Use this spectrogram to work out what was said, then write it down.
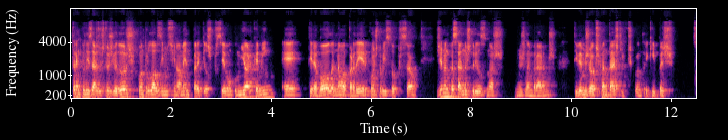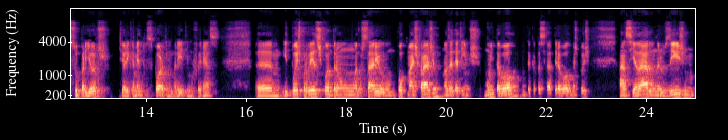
tranquilizar os teus jogadores, controlá-los emocionalmente para que eles percebam que o melhor caminho é ter a bola, não a perder, construir sob pressão. Já no ano passado no Estoril, se nós nos lembrarmos, tivemos jogos fantásticos contra equipas superiores, teoricamente, o Sporting, o Marítimo, o Feirense, e depois, por vezes, contra um adversário um pouco mais frágil, nós até tínhamos muita bola, muita capacidade de ter a bola, mas depois a ansiedade, o nervosismo,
